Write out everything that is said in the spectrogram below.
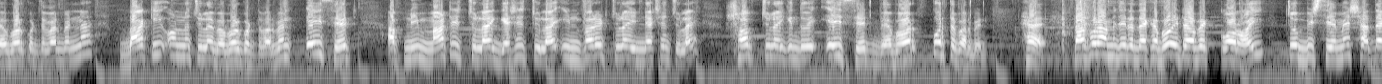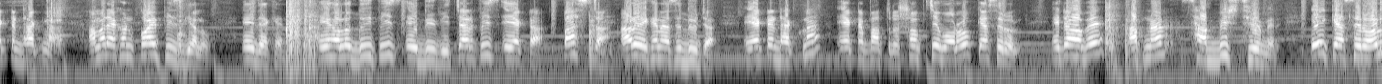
ব্যবহার করতে পারবেন না, বাকি অন্য চুলায় ব্যবহার করতে পারবেন। এই সেট আপনি মাটির চুলায়, গ্যাসের চুলায়, ইনভার্টেড চুলায়, ইন্ডাকশন চুলায়, সব চুলায় কিন্তু এই সেট ব্যবহার করতে পারবেন। হ্যাঁ তারপর আমি যেটা দেখাবো, এটা হবে করয় চব্বিশ সিএম এর সাথে একটা ঢাকনা। আমার এখন কয় পিস গেল? এই দেখেন, এই হলো দুই পিস এই দুই পিস চার পিস এই একটা, পাঁচটা, আরও এখানে আছে দুইটা। এই একটা ঢাকনা, এই একটা পাত্র, সবচেয়ে বড় ক্যাসেরোল এটা হবে আপনার ছাব্বিশ সিএমের এই ক্যাসেরোল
